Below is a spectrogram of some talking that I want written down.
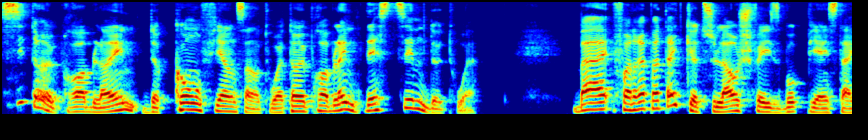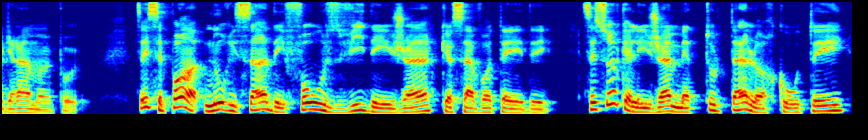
si tu as un problème de confiance en toi, tu as un problème d'estime de toi, ben, il faudrait peut-être que tu lâches Facebook puis Instagram un peu. Tu sais, c'est pas en nourrissant des fausses vies des gens que ça va t'aider. C'est sûr que les gens mettent tout le temps leur côté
